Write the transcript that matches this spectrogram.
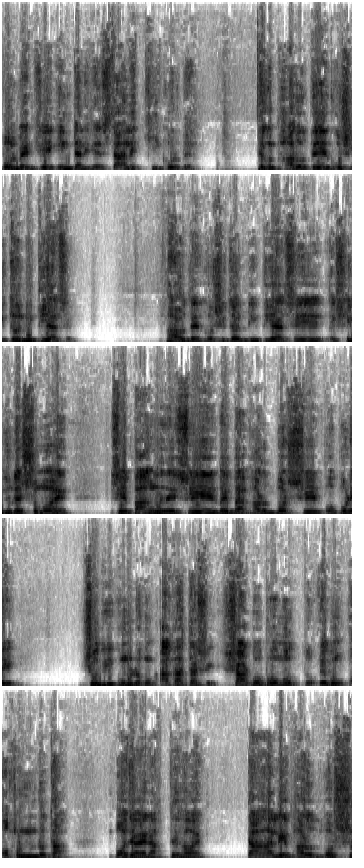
বলবেন যে ইন্টেলিজেন্স তাহলে কি করবে? দেখুন, ভারতের ঘোষিত নীতি আছে। ভারতের ঘোষিত নীতি আছে সিঁদুরের সময় যে বাংলাদেশের, বা ভারতবর্ষের ওপরে যদি কোনো রকম আঘাত আসে, সার্বভৌমত্ব এবং অখণ্ডতা বজায় রাখতে হয়, তাহলে ভারতবর্ষ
